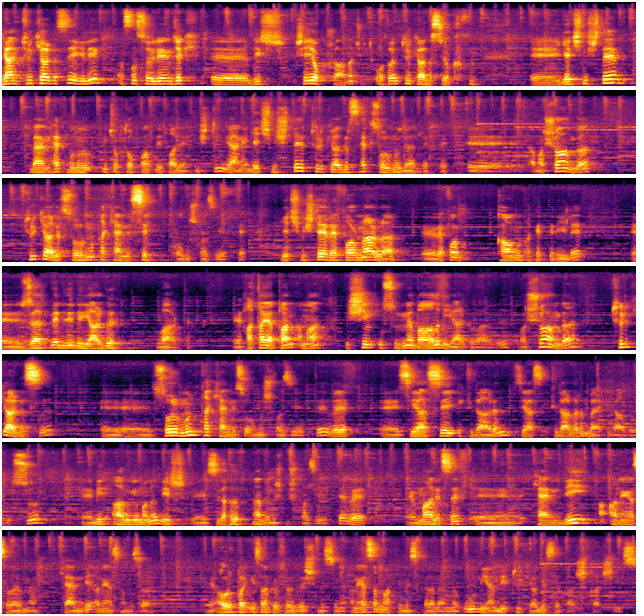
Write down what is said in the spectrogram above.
Yani Türk yargısı ile ilgili aslında söylenecek e, bir şey yok şu anda. Çünkü ortada bir Türk yargısı yok. E, geçmişte ben hep bunu birçok toplantıda ifade etmiştim. Yani geçmişte Türk yargısı hep sorunluydu elbette. E, ama şu anda Türk yargısı sorunun ta kendisi olmuş vaziyette. Geçmişte reformlarla, reform kanun paketleriyle düzeltilebilir bir yargı vardı. E, hata yapan ama işin usulüne bağlı bir yargı vardı. Ama şu anda Türk yargısı e, sorunun ta kendisi olmuş vaziyette ve e, siyasi iktidarın, siyasi iktidarların belki daha doğrusu e, bir argümanı, bir e, silahına dönüşmüş vaziyette ve e, maalesef e, kendi anayasalarına, kendi anayasamıza, e, Avrupa İnsan Hakları Sözleşmesi'ne, Anayasa Mahkemesi kararlarına uymayan bir Türk yargısıyla karşı karşıyayız.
